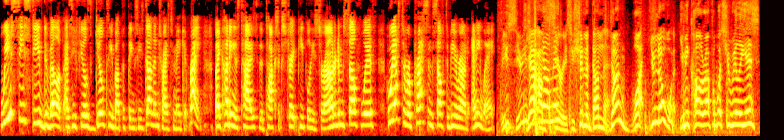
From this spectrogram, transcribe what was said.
we see Steve develop as he feels guilty about the things he's done and tries to make it right by cutting his ties to the toxic straight people he surrounded himself with, who he has to repress himself to be around anyway. Are you serious? Yeah, right I'm now, man? serious. You shouldn't have done that. Done what? You know what? You mean call her out for what she really is?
